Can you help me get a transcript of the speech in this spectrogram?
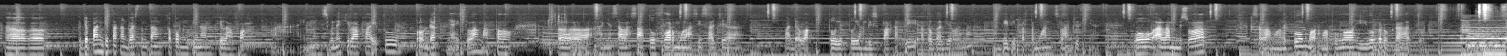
Uh, ke depan kita akan bahas tentang kepemimpinan khilafah. Nah ini sebenarnya khilafah itu produknya Islam atau uh, hanya salah satu formulasi saja pada waktu itu yang disepakati atau bagaimana? Nanti di pertemuan selanjutnya. Wow alam biswab. Assalamualaikum warahmatullahi wabarakatuh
